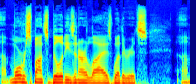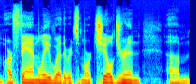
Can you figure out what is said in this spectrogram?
uh, more responsibilities in our lives, whether it's um, our family, whether it's more children, um,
